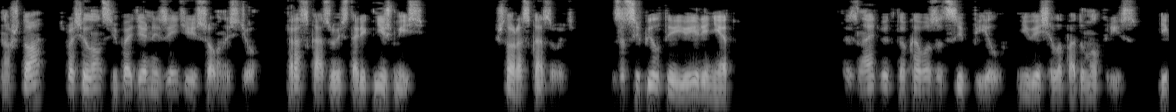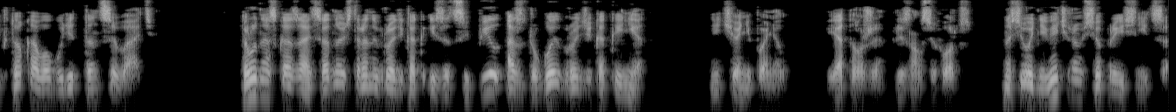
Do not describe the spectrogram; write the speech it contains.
«Ну что?» — спросил он с неподдельной заинтересованностью. «Рассказывай, старик, не жмись». «Что рассказывать? Зацепил ты ее или нет?» «Знать бы, кто кого зацепил», — невесело подумал Крис. «И кто кого будет танцевать». Трудно сказать. С одной стороны, вроде как и зацепил, а с другой вроде как и нет. Ничего не понял. Я тоже, признался Форкс. Но сегодня вечером все прояснится.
